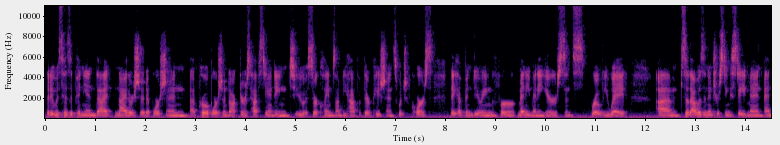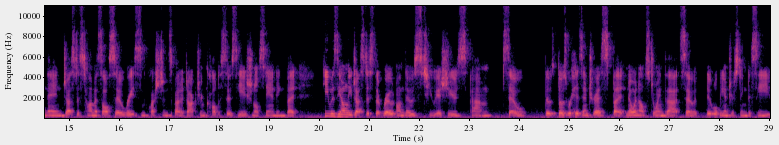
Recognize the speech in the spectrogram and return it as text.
that it was his opinion that neither should abortion, uh, pro abortion doctors have standing to assert claims on behalf of their patients, which of course they have been doing for many, many years since Roe v. Wade. Um, so that was an interesting statement. And then Justice Thomas also raised some questions about a doctrine called associational standing, but he was the only justice that wrote on those two issues. Um, so those those were his interests, but no one else joined that. So it will be interesting to see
